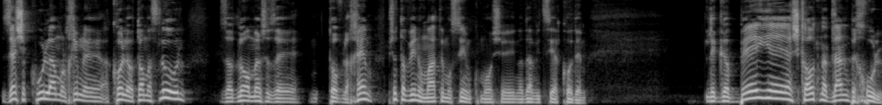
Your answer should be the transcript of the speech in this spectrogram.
זה שכולם הולכים הכל לאותו מסלול זה עוד לא אומר שזה טוב לכם, פשוט תבינו מה אתם עושים, כמו שנדב הציע קודם. לגבי אה, השקעות נדל"ן בחו"ל,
